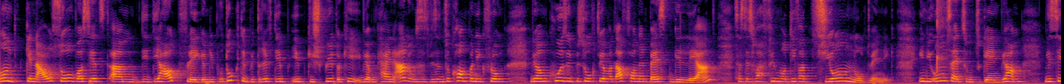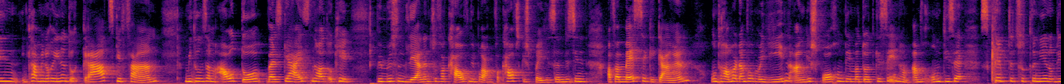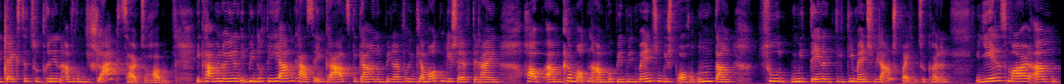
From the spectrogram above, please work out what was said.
Und genauso, was jetzt ähm, die, die Hautpflege und die Produkte betrifft, ich, habe gespürt, okay, wir haben keine Ahnung. Das heißt, wir sind zur Company geflogen, wir haben Kurse besucht, wir haben da von den Besten gelernt. Das heißt, es war viel Motivation notwendig, in die Umsetzung zu gehen. Wir, haben, wir sind, ich kann mich noch erinnern, durch Graz gefahren mit unserem Auto, weil es geheißen hat, okay, wir müssen lernen zu verkaufen, wir brauchen Verkaufsgespräche. Das heißt, wir sind auf eine Messe gegangen und haben halt einfach mal jeden angesprochen, den wir dort gesehen haben. Einfach um diese Skripte zu trainieren, um die Texte zu trainieren, einfach um die Schlagzahl zu haben. Ich kann mich noch erinnern, ich bin durch die Herrenkasse in Graz gegangen und bin einfach in Klamottengeschäfte rein, habe ähm, Klamotten anprobiert, mit Menschen gesprochen, um dann zu, mit denen, die, die Menschen wieder ansprechen zu können. Jedes Mal ähm,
